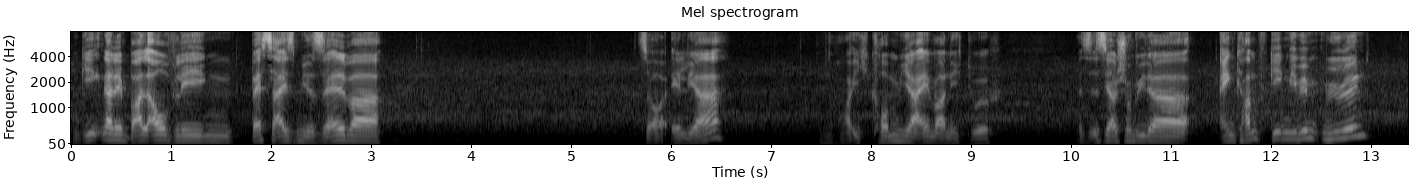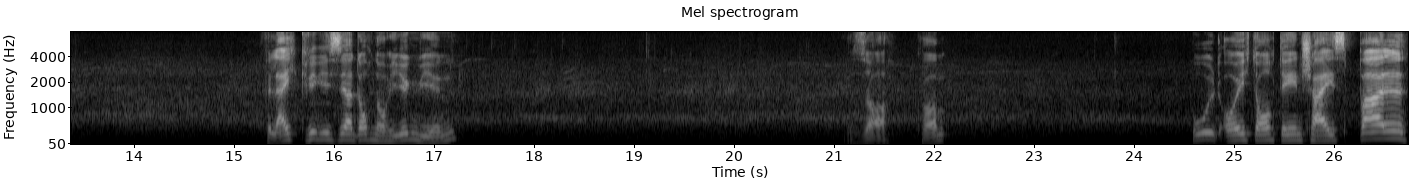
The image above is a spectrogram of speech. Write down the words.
Dem Gegner den Ball auflegen. Besser als mir selber. So, Elia. Ich komme hier einfach nicht durch. Es ist ja schon wieder ein Kampf gegen die Windmühlen. Vielleicht kriege ich es ja doch noch irgendwie hin. So, komm. Holt euch doch den scheiß Ball.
